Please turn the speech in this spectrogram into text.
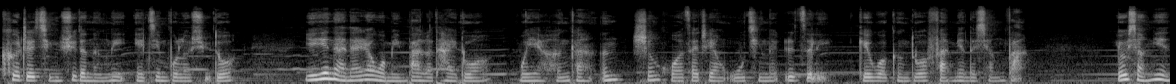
克制情绪的能力也进步了许多。爷爷奶奶让我明白了太多，我也很感恩生活在这样无情的日子里，给我更多反面的想法。有想念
